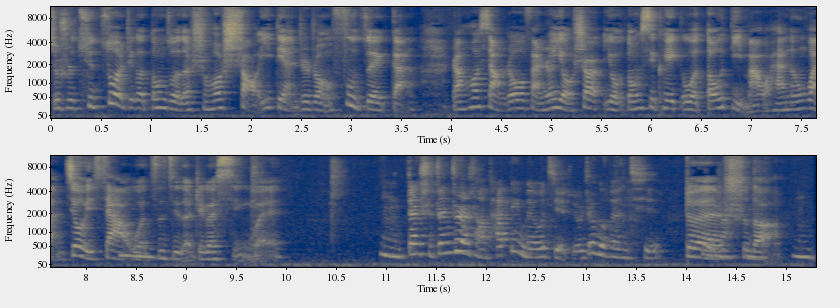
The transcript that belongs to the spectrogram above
就是去做这个动作的时候，少一点这种负罪感，然后想着我反正有事儿，有东西可以给我兜底嘛，我还能挽救一下我自己的这个行为。嗯，但是真正上他并没有解决这个问题。对，是的。嗯，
